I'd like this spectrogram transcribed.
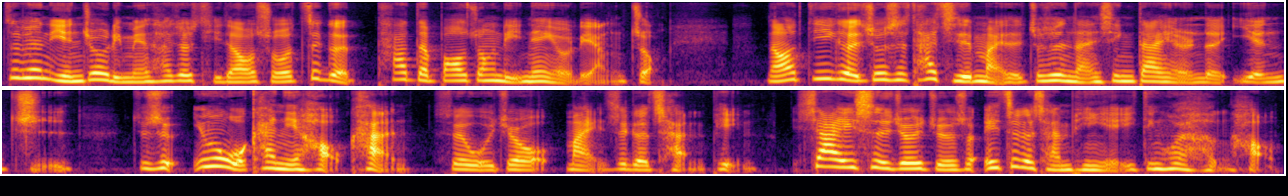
这篇研究里面，他就提到说，这个它的包装理念有两种。然后第一个就是他其实买的就是男性代言人的颜值，就是因为我看你好看，所以我就买这个产品。下意识就会觉得说，诶，这个产品也一定会很好。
